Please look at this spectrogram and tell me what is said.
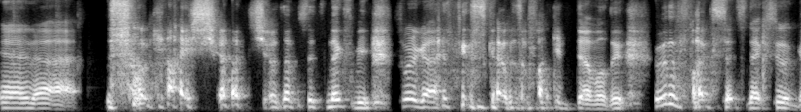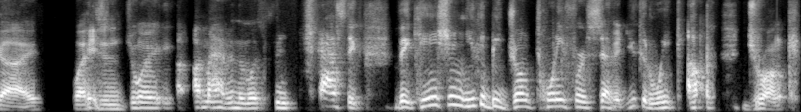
And uh, some guy shows, up, sits next to me. Swear to God, I think this guy was a fucking devil, dude. Who the fuck sits next to a guy while he's enjoying? I'm having the most fantastic vacation. You could be drunk 24 7. You could wake up drunk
